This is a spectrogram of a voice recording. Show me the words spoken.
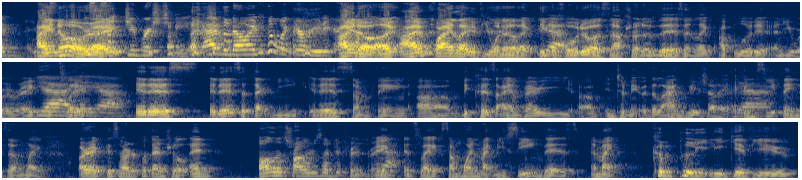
have. I know, this right? Is like gibberish to me. Like I have no idea what you're reading. Right I now. know, like I'm fine. Like if you want to like take Yeah. a photo or a snapshot of this and like upload it anywhere, right? Yeah, it's like, yeah, yeah. It is. It is a technique. It is something. Um, Mhm. because I am very um, intimate with the language. I like I Yeah. can see things. I'm like, all right, this are the potential, and all astrologers are different, right? Yeah. It's like someone might be seeing this and might completely give you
